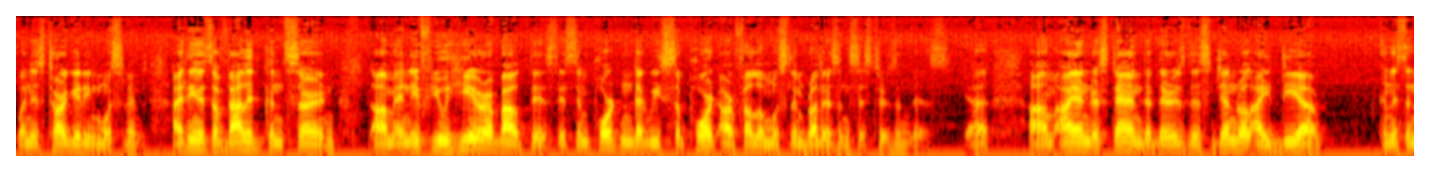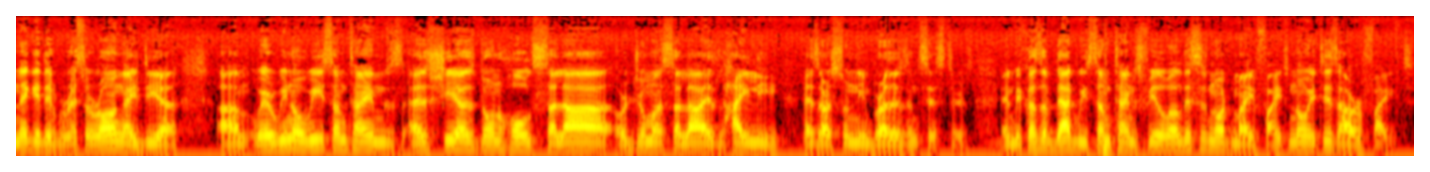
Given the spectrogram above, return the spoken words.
when it's targeting Muslims? I think it's a valid concern. Um, and if you hear about this, it's important that we support our fellow Muslim brothers and sisters in this. Yeah, um, I understand that there is this general idea, and it's a negative, it's a wrong idea, um, where we know we sometimes, as Shias, don't hold Salah or Jummah Salah as highly as our Sunni brothers and sisters. And because of that, we sometimes feel, well, this is not my fight. No, it is our fight.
